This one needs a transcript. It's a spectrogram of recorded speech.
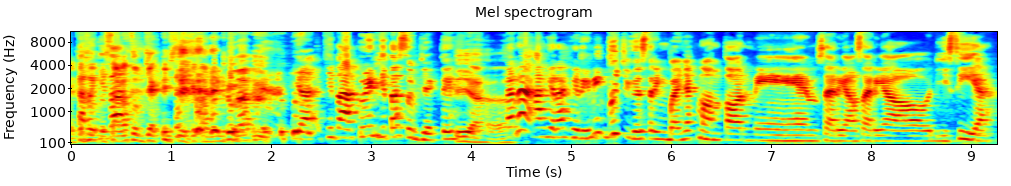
itu karena kita sangat subjektif sih kita berdua. ya kita akuin kita subjektif iya. karena akhir-akhir ini gue juga sering banyak nontonin serial-serial DC ya.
